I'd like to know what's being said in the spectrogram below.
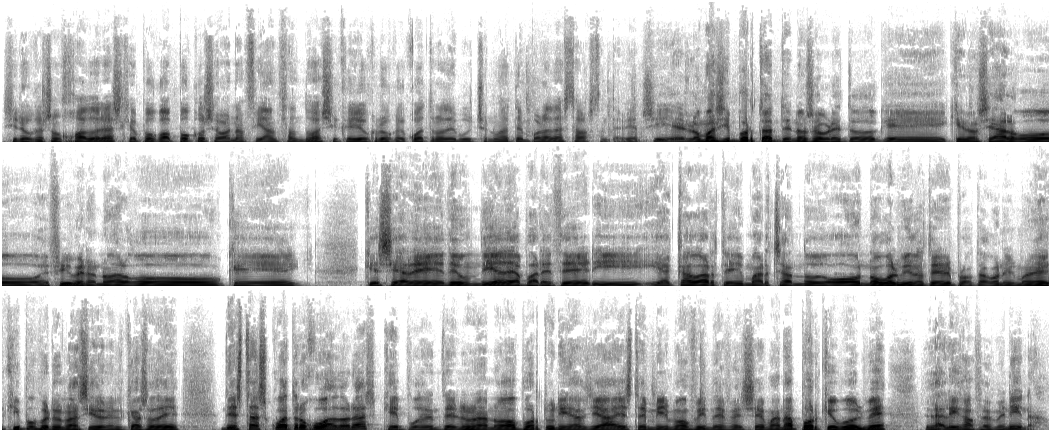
sino que son jugadoras que poco a poco se van afianzando, así que yo creo que cuatro debuts en una temporada está bastante bien. Sí, es lo más importante, ¿no? Sobre todo que, que no sea algo efímero, ¿no? Algo que, que sea de, de un día de aparecer y, acabarte marchando o no volviendo a tener protagonismo en el equipo, pero no ha sido en el caso de, de estas cuatro jugadoras que pueden tener una nueva oportunidad ya este mismo fin de semana porque vuelve la Liga Femenina.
